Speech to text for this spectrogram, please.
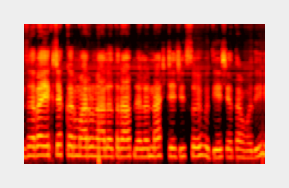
जरा एक चक्कर मारून आलं तर आपल्याला नाश्त्याची सोय होती शेतामध्ये.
